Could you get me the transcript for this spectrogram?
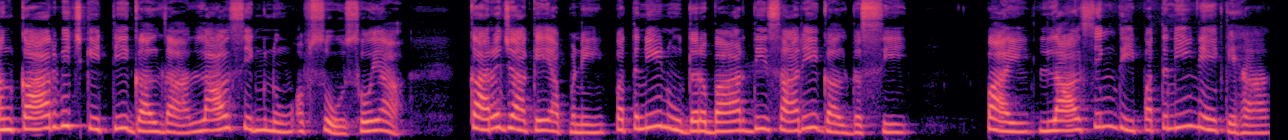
ਹੰਕਾਰ ਵਿੱਚ ਕੀਤੀ ਗੱਲ ਦਾ ਲਾਲ ਸਿੰਘ ਨੂੰ ਅਫਸੋਸ ਹੋਇਆ। ਘਰ ਜਾ ਕੇ ਆਪਣੀ ਪਤਨੀ ਨੂੰ ਦਰਬਾਰ ਦੀ ਸਾਰੀ ਗੱਲ ਦੱਸੀ। ਭਾਈ ਲਾਲ ਸਿੰਘ ਦੀ ਪਤਨੀ ਨੇ ਕਿਹਾ,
